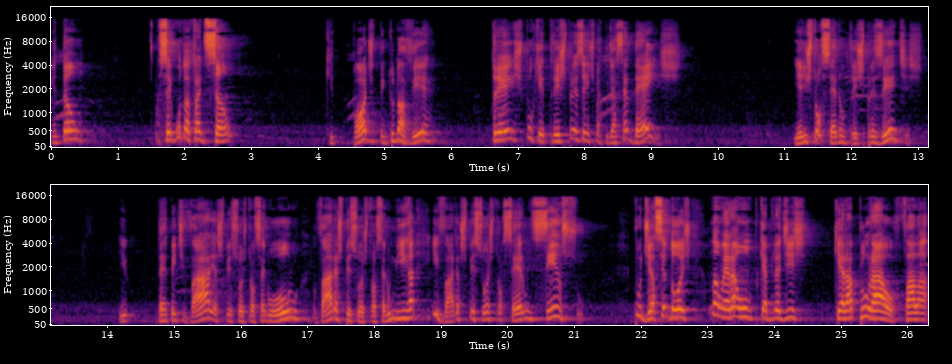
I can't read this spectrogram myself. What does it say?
Então, segundo a tradição, que pode, tem tudo a ver, três, por quê? Três presentes, mas podia ser dez. E eles trouxeram três presentes. E, de repente, várias pessoas trouxeram ouro, várias pessoas trouxeram mirra e várias pessoas trouxeram incenso. Podia ser dois, não era um, porque a Bíblia diz que era plural, fala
